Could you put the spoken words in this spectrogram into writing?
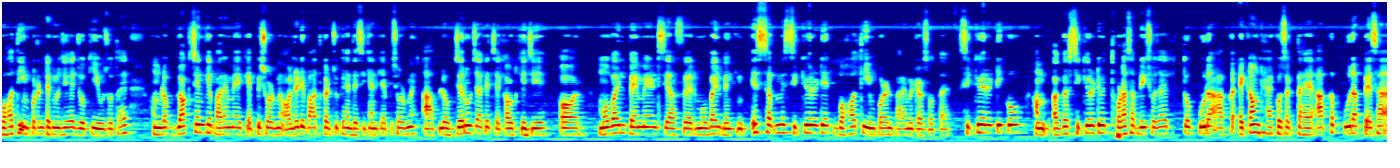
बहुत ही इंपॉर्टेंट टेक्नोलॉजी है जो कि यूज़ होता है। हम लोग ब्लॉकचेन के बारे में एक एपिसोड में ऑलरेडी बात कर चुके हैं, देसी ज्ञान के एपिसोड में। आप लोग ज़रूर जाके चेकआउट कीजिए और मोबाइल पेमेंट्स या फिर मोबाइल बैंकिंग इस सब में सिक्योरिटी एक बहुत ही इंपॉर्टेंट पैरामीटर्स होता है। सिक्योरिटी को हम, अगर सिक्योरिटी में थोड़ा सा ब्रीच हो जाए तो पूरा आपका अकाउंट हैक हो सकता है। आपका पूरा पैसा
